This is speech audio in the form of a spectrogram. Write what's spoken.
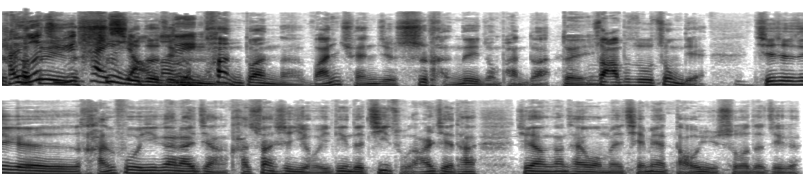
还有格局太小了事物的这对个判断呢，完全就失衡的一种判断，对抓不住重点。其实这个韩复应该来讲还算是有一定的基础的，而且他就像刚才我们前面导语说的，这个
